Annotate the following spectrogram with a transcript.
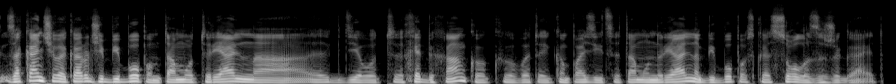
заканчивая, короче, бибопом, там вот реально, где вот Хэдби Ханкок в этой композиции, там он реально бибоповское соло зажигает.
